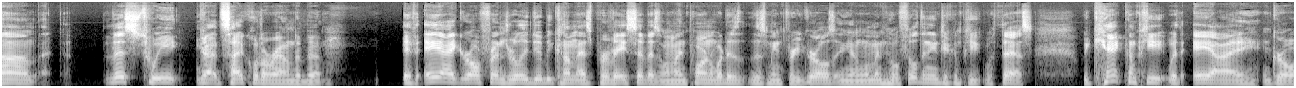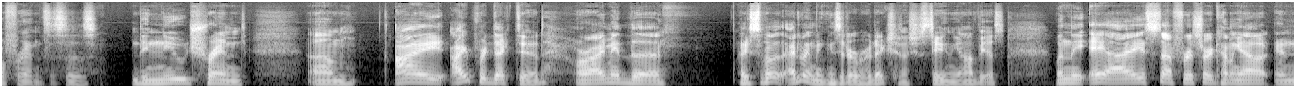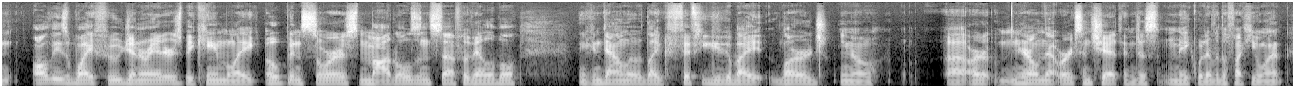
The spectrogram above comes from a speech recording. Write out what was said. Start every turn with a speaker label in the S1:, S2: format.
S1: Um, this tweet got cycled around a bit. If AI girlfriends really do become as pervasive as online porn, what does this mean for girls and young women who will feel the need to compete with this? We can't compete with AI girlfriends. This is the new trend. Um, I I predicted, or I made the, I suppose I don't even consider a prediction. It's just stating the obvious. When the AI stuff first started coming out, and all these waifu generators became like open source models and stuff available, you can download like 50 gigabyte large, you know, uh, art, neural networks and shit, and just make whatever the fuck you want.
